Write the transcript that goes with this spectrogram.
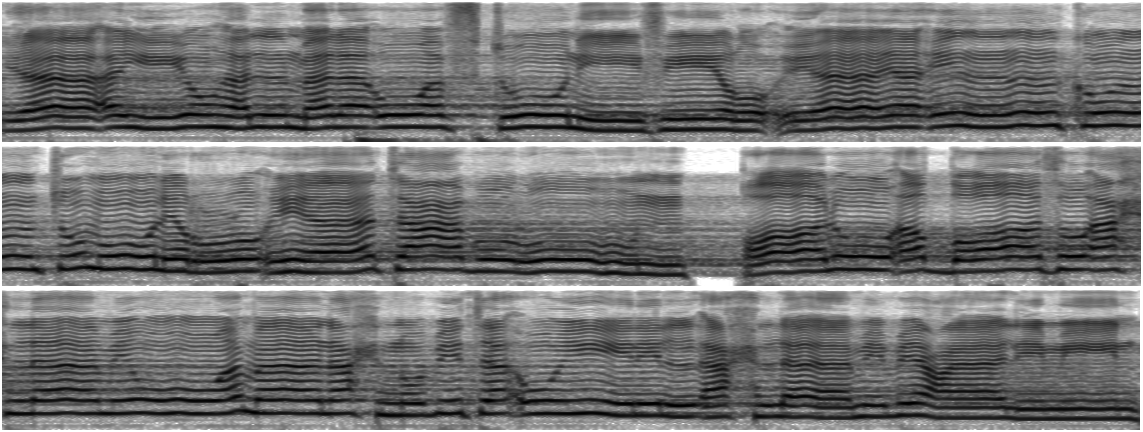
يا أيها الملأ وافتوني في رؤياي إن كنتم للرؤيا تعبرون. قالوا أضغاث أحلام وما نحن بتأويل الأحلام بعالمين.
